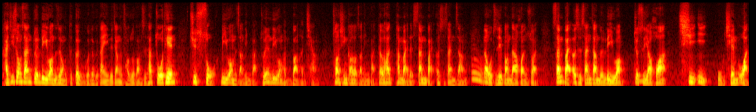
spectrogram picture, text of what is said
凯基松山对利旺的这种个股的那个单一的这样的操作方式，他昨天去锁利旺的涨停板，昨天的利旺很棒很强。创新高到涨停板，他说他他买了三百二十三张，嗯，那我直接帮大家换算，三百二十三张的利旺就是要花七亿五千万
